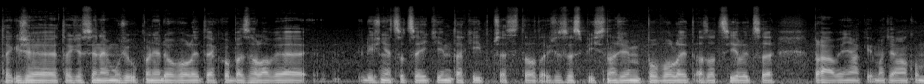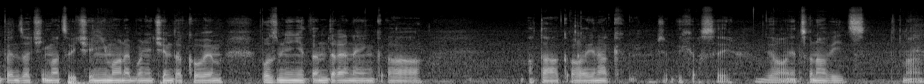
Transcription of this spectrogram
takže, takže si nemůžu úplně dovolit jako bez hlavě, když něco cítím, tak jít přes to, takže se spíš snažím povolit a zacílit se právě nějakýma těma kompenzačníma cvičeníma nebo něčím takovým, pozměnit ten trénink a, a tak, ale jinak, že bych asi dělal něco navíc, to ne.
